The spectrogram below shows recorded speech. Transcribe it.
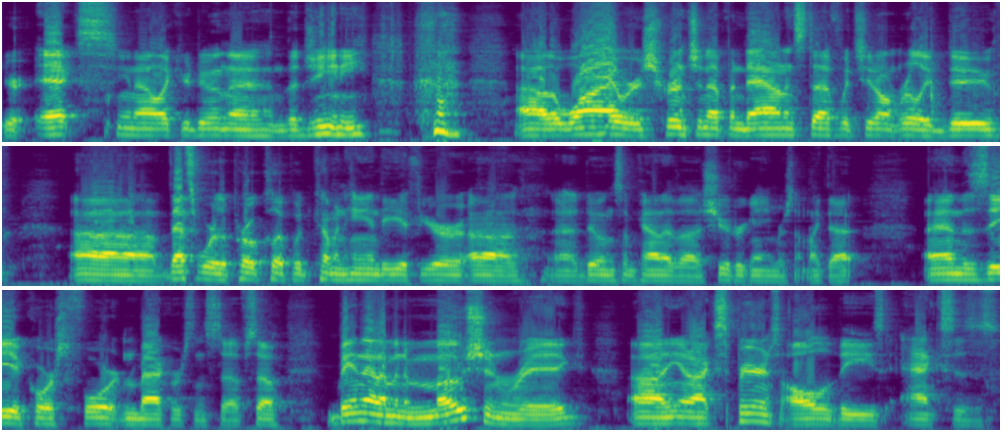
your X, you know, like you're doing the the genie, uh, the Y where you're scrunching up and down and stuff, which you don't really do. Uh, that's where the Pro Clip would come in handy if you're uh, uh, doing some kind of a shooter game or something like that. And the Z, of course, forward and backwards and stuff. So, being that I'm in a motion rig, uh, you know, I experience all of these axes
